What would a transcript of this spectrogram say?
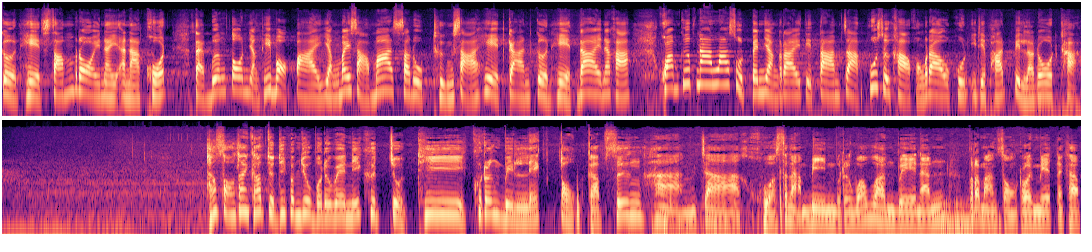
เกิดเหตุซ้ำรอยในอนาคต แต่เบื้องต้นอย่างที่บอกไปยังไม่สามารถสรุปถึงสาเหตุการเกิดเหตุได้นะคะ ความคืบหน้าล่าสุดเป็นอย่างไรติดตามจากผู้สื่อข่าวของเราคุณอิทธิพัฒน์ปิ่นละโรดค่ะ ทั้งสองท่านครับ จุดที่ผมอยู่บริเวณนี้คือจุดที่เครื่องบินเล็กตกครับ ซึ่งห่างจากหัวสนามบินหรือว่าวันเวย์นั้นประมาณ 200 เมตรนะครับ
